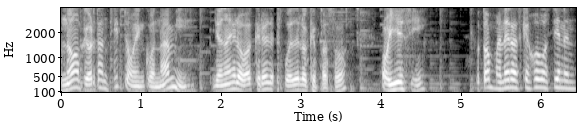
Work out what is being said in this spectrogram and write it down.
No, peor tantito, en Konami. Ya nadie lo va a querer después de lo que pasó. Oye, sí. De todas maneras, ¿qué juegos tienen?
